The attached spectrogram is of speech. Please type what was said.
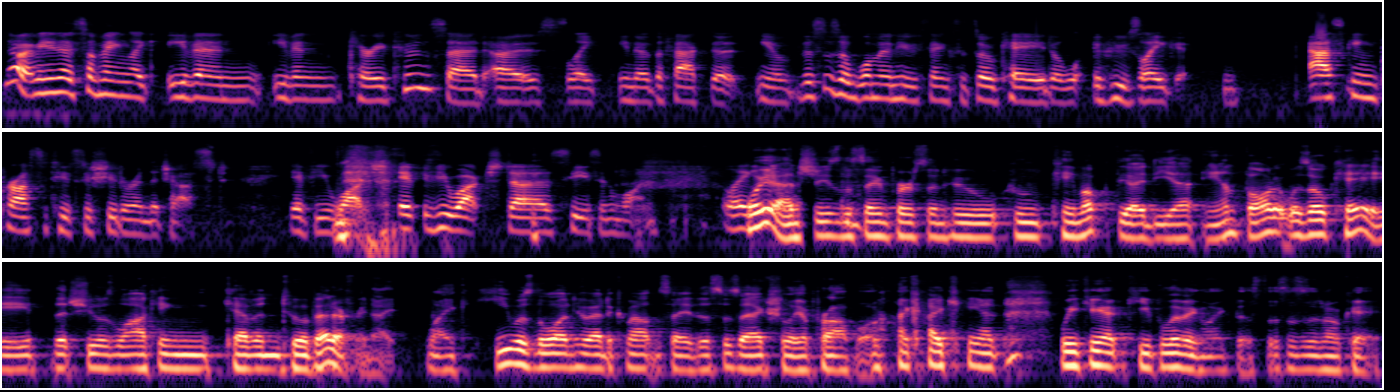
No, I mean it's something like even even Carrie Coon said uh, as like you know the fact that you know this is a woman who thinks it's okay to who's like asking prostitutes to shoot her in the chest if you watch if, if you watched uh, season one. Like, well, yeah, and she's the same person who who came up with the idea and thought it was okay that she was locking Kevin to a bed every night. Like he was the one who had to come out and say, "This is actually a problem. Like I can't, we can't keep living like this. This isn't okay."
